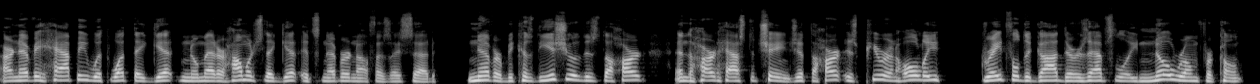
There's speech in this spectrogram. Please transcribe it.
are never happy with what they get. No matter how much they get, it's never enough, as I said. Never, because the issue of this is the heart, and the heart has to change. If the heart is pure and holy, grateful to God, there is absolutely no room for com-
